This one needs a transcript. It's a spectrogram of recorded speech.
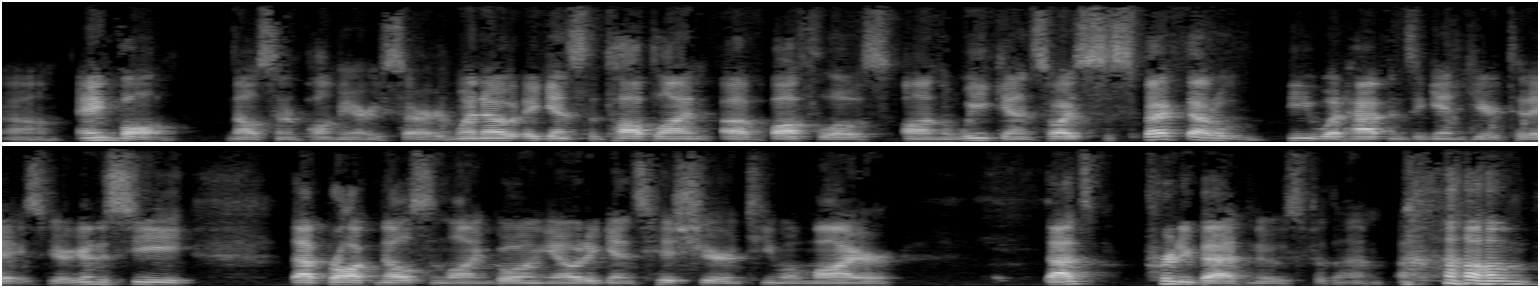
um, Engvall Nelson and Palmieri, sorry, went out against the top line of Buffaloes on the weekend. So I suspect that'll be what happens again here today. So you're going to see that Brock Nelson line going out against Hischier and Timo Meier. That's pretty bad news for them. um,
